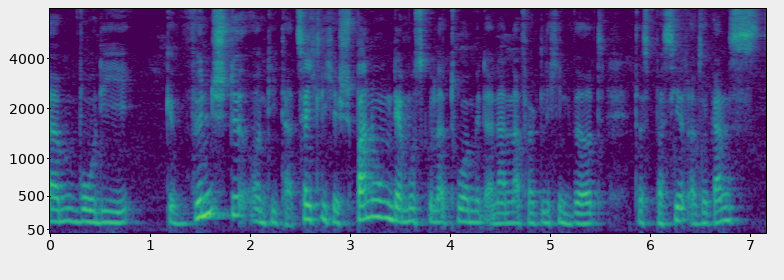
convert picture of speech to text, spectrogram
ähm, wo die gewünschte und die tatsächliche Spannung der Muskulatur miteinander verglichen wird. Das passiert also ganz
